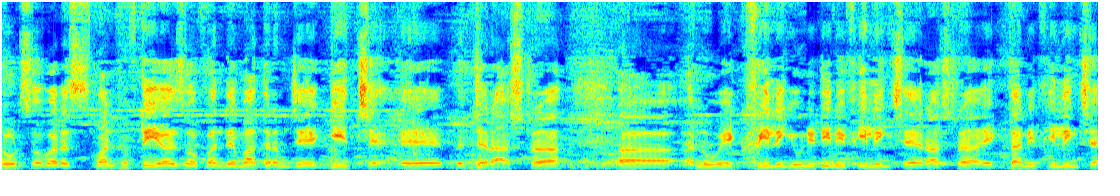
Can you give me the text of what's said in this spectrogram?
દોઢસો વર્ષ one fifty years of Vande Mataram જે ગીત છે, એ જે રાષ્ટ્રનું એક ફિલિંગ યુનિટીની ફિલિંગ છે, રાષ્ટ્ર એકતાની ફિલિંગ છે,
